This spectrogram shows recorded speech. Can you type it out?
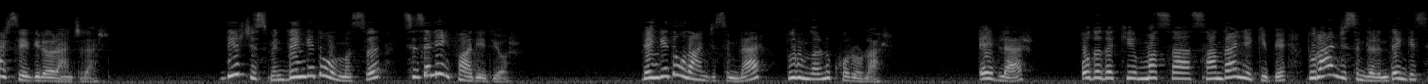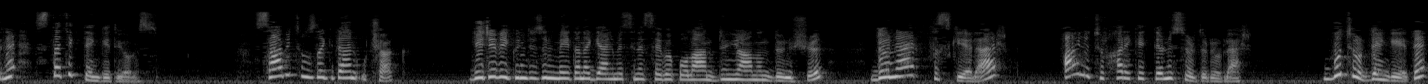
günler sevgili öğrenciler. Bir cismin dengede olması size ne ifade ediyor? Dengede olan cisimler durumlarını korurlar. Evler, odadaki masa, sandalye gibi duran cisimlerin dengesine statik denge diyoruz. Sabit hızla giden uçak, gece ve gündüzün meydana gelmesine sebep olan dünyanın dönüşü, döner fıskiyeler aynı tür hareketlerini sürdürürler. Bu tür dengeye de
